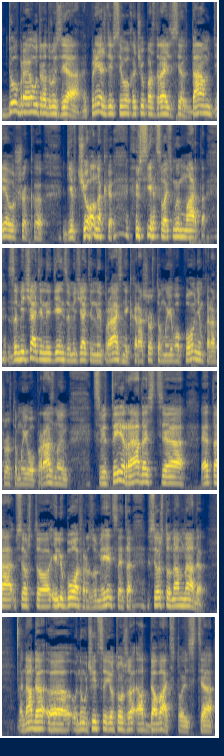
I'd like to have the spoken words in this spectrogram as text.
Доброе утро, друзья! Прежде всего хочу поздравить всех дам, девушек, девчонок, всех с 8 марта. Замечательный день, замечательный праздник. Хорошо, что мы его помним, хорошо, что мы его празднуем. Цветы, радость, э, это все, что... И любовь, разумеется, это все, что нам надо надо э, научиться ее тоже отдавать. То есть э,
